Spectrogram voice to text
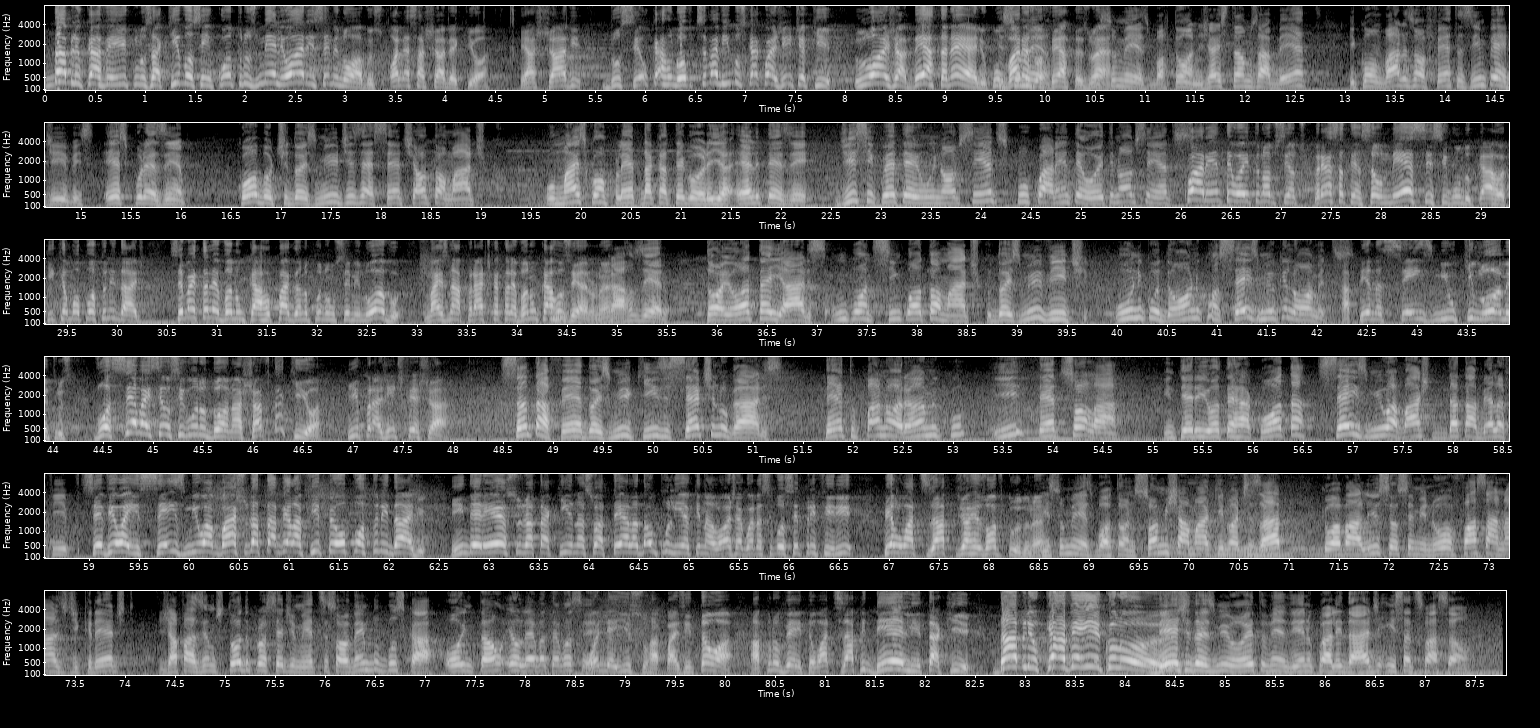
WK Veículos, aqui você encontra os melhores seminovos. Olha essa chave aqui, ó. É a chave do seu carro novo que você vai vir buscar com a gente aqui. Loja aberta, né, Hélio? Com Isso várias mesmo. ofertas, não é? Isso mesmo, Bortoni. Já estamos abertos e com várias ofertas imperdíveis. Esse, por exemplo, Cobalt 2017 automático, o mais completo da categoria LTZ, de 51.900 por 48.900. 48,900. Presta atenção nesse segundo carro aqui, que é uma oportunidade. Você vai estar levando um carro pagando por um seminovo, mas na prática está levando um carro zero, né? Carro zero. Toyota Yaris 1.5 automático 2020, único dono com 6 mil quilômetros. Apenas 6 mil quilômetros. Você vai ser o segundo dono. A chave está aqui, ó. E pra gente fechar? Santa Fé 2015, sete lugares, teto panorâmico e teto solar. Interior terracota, 6 mil abaixo da tabela FIP. Você viu aí, 6 mil abaixo da tabela FIP é oportunidade. Endereço já está aqui na sua tela, dá um pulinho aqui na loja. Agora, se você preferir, pelo WhatsApp já resolve tudo, né? Isso mesmo, Bortoni. Só me chamar aqui no WhatsApp que eu avalio o seu seminovo, faço análise de crédito, já fazemos todo o procedimento. Você só vem bu- buscar ou então eu levo até você. Olha isso, rapaz. Então, ó, aproveita, o WhatsApp dele tá aqui. WK Veículos! Desde 2008 vendendo qualidade e satisfação.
